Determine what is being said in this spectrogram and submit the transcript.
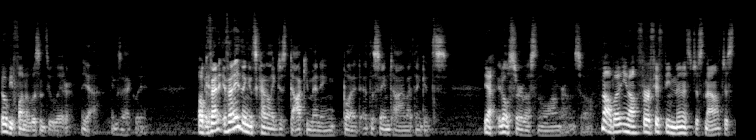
It'll be fun to listen to later. Yeah, exactly. Okay. If, any, if anything, it's kind of like just documenting, but at the same time, I think it's Yeah. it'll serve us in the long run. So No, but you know, for 15 minutes just now, just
